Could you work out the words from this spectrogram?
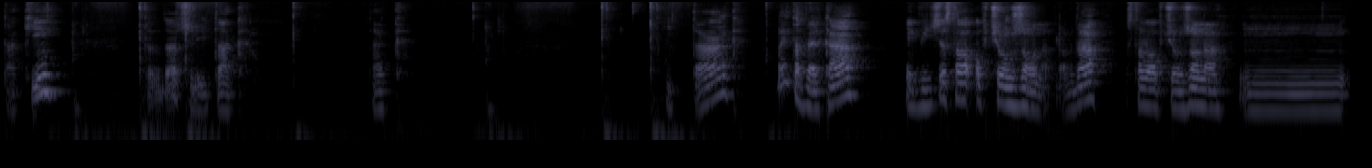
taki, prawda? Czyli tak, tak i tak. No i ta belka, jak widzicie, została obciążona, prawda? Została obciążona mm,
